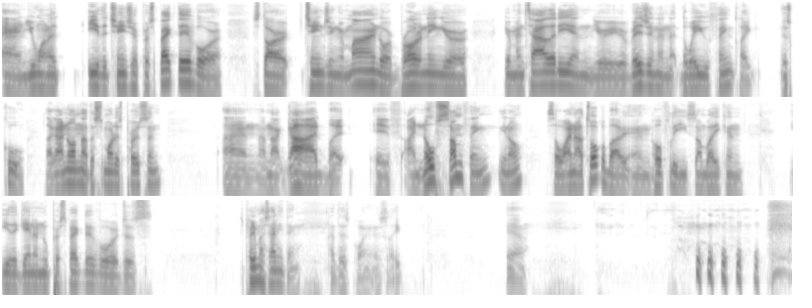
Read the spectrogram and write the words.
And you want to either change your perspective or start changing your mind or broadening your your mentality and your your vision and the way you think, like it's cool. Like I know I'm not the smartest person and I'm not God, but if I know something, you know, so why not talk about it and hopefully somebody can either gain a new perspective or just it's pretty much anything at this point. It's like, yeah.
